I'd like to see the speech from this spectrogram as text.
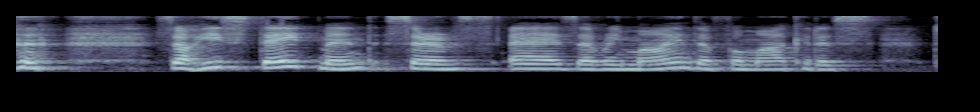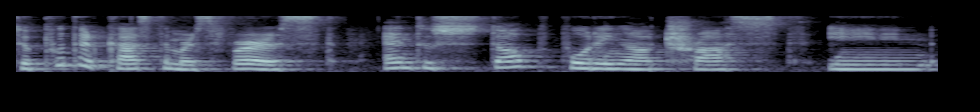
so his statement serves as a reminder for marketers to put their customers first and to stop putting our trust in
